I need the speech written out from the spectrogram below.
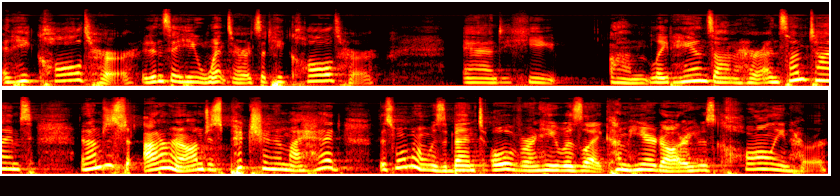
and he called her. It didn't say he went to her. It said he called her, and he um, laid hands on her. And sometimes, and I'm just, I don't know, I'm just picturing in my head, this woman was bent over, and he was like, "Come here, daughter." He was calling her.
